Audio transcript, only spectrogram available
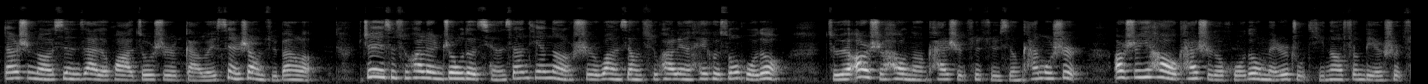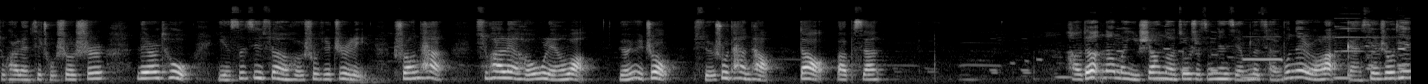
但是呢，现在的话就是改为线上举办了。这一次区块链周的前三天呢，是万象区块链黑客松活动。九月二十号呢，开始去举行开幕式。二十一号开始的活动，每日主题呢，分别是区块链基础设施、Layer Two、隐私计算和数据治理、双碳、区块链和物联网、元宇宙、学术探讨、到 Web 三。好的，那么以上呢就是今天节目的全部内容了，感谢收听，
